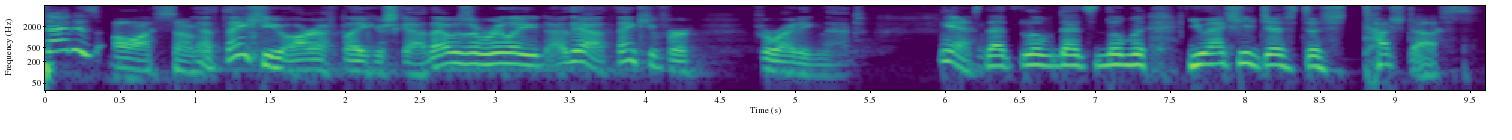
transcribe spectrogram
That is awesome. Yeah, thank you, RF Biker Scout. That was a really yeah. Thank you for for writing that. Yes, that's a little. That's a little bit. You actually just just touched us,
